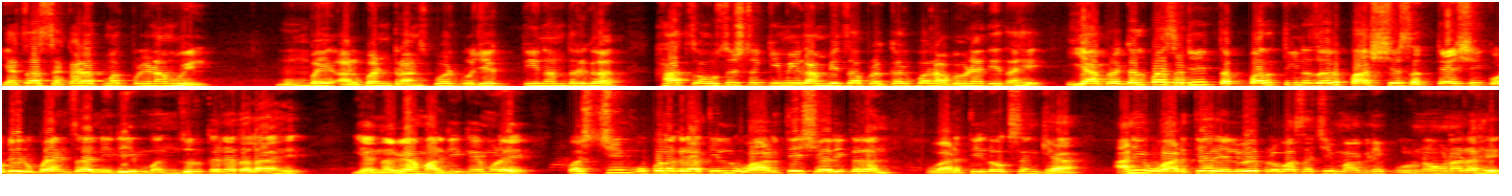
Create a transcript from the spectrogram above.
याचा सकारात्मक परिणाम होईल. मुंबई अर्बन ट्रान्सपोर्ट प्रोजेक्ट तीन अंतर्गत हा चौसष्ट किमी लांबीचा प्रकल्प राबवण्यात येत आहे. या प्रकल्पासाठी तब्बल तीन हजार पाचशे सत्याऐंशी कोटी रुपयांचा निधी मंजूर करण्यात आला आहे. या नव्या मार्गिकेमुळे पश्चिम उपनगरातील वाढते शहरीकरण वाढती लोकसंख्या आणि वाढत्या रेल्वे प्रवासाची मागणी पूर्ण होणार आहे.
